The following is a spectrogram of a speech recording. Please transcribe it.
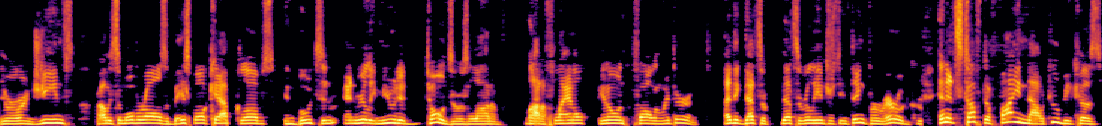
They were wearing jeans, probably some overalls, a baseball cap, gloves, and boots, and and really muted tones. There was a lot of lot of flannel, you know, in fall and winter, and I think that's a that's a really interesting thing for railroad crew. And it's tough to find now too because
